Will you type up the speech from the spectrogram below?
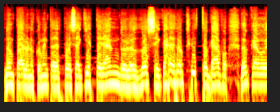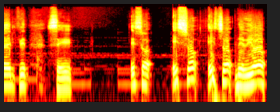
don Pablo nos comenta después, aquí esperando los 12K de don Cristo Capo, don Capo del Cristo. Sí, eso, eso, eso debió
